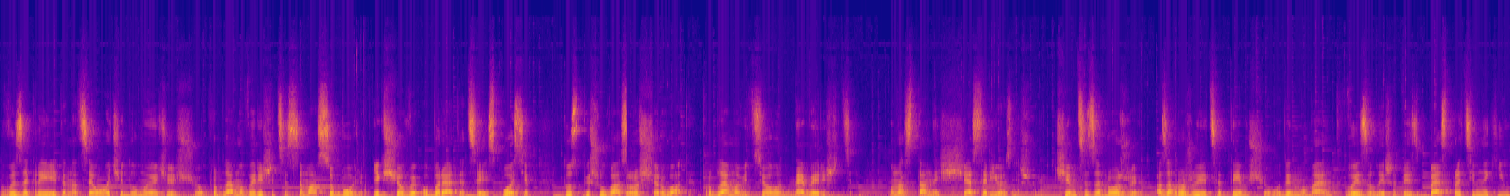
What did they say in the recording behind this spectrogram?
ви закриєте на це очі, думаючи, що проблема вирішиться сама собою. Якщо ви оберете цей спосіб, то спішу вас розчарувати. Проблема від цього не вирішиться. Вона стане ще серйознішою. Чим це загрожує? А загрожує це тим, що в один момент ви залишитесь без працівників,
